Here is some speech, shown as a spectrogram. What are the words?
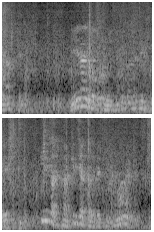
ゃなくて見えないところに自分が出てきて切れちゃったら切れちゃったら別に構わないじゃないですか。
